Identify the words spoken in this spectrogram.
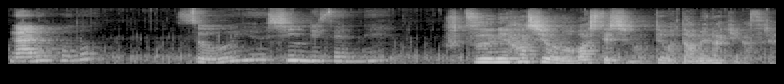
なるほど。そういう心理戦ね。普通に箸を伸ばしてしまってはダメな気がする。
